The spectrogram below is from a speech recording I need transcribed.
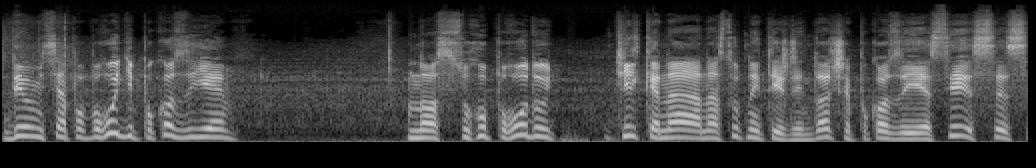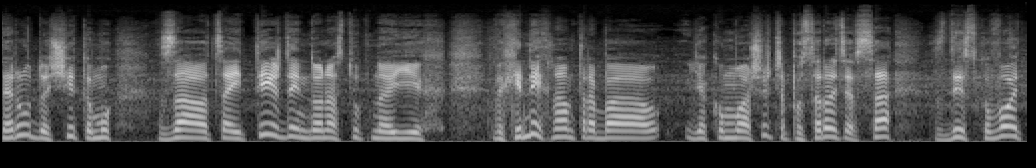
дивимося по погоді, показує у нас суху погоду тільки на наступний тиждень. Далі показує си- си- сиру, дощі, тому за цей тиждень до наступних вихідних нам треба якомога швидше постаратися все здискувати,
